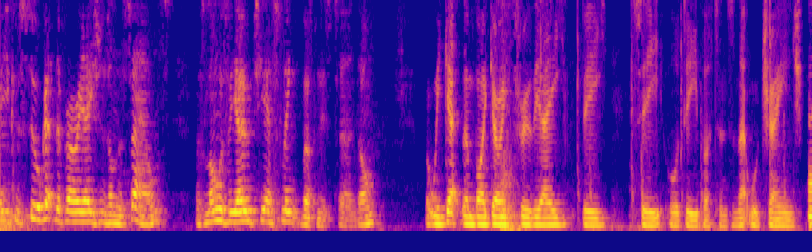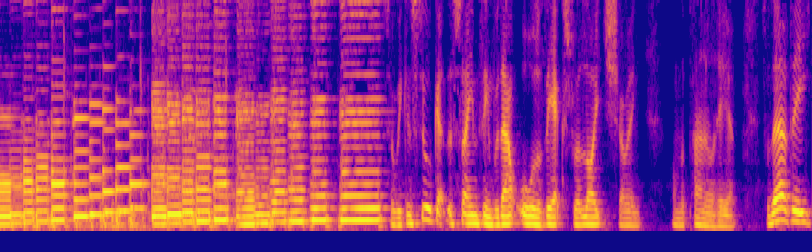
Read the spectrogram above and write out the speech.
you can still get the variations on the sounds as long as the OTS link button is turned on but we get them by going through the A, B, C or D buttons and that will change. We can still get the same thing without all of the extra lights showing on the panel here. So they're the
